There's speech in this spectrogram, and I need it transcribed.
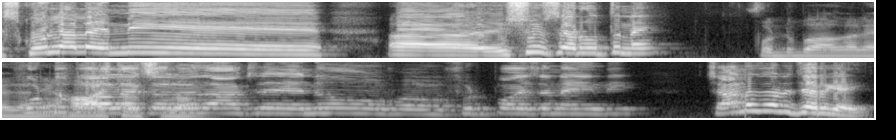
స్కూళ్ళలో ఎన్ని ఇష్యూస్ జరుగుతున్నాయి? ఫుడ్ బాగోలేదని ఫుడ్ హాస్టల్స్లో. ఫుడ్ పాయిజన్ అయింది. చాలా చాలా జరిగాయి.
